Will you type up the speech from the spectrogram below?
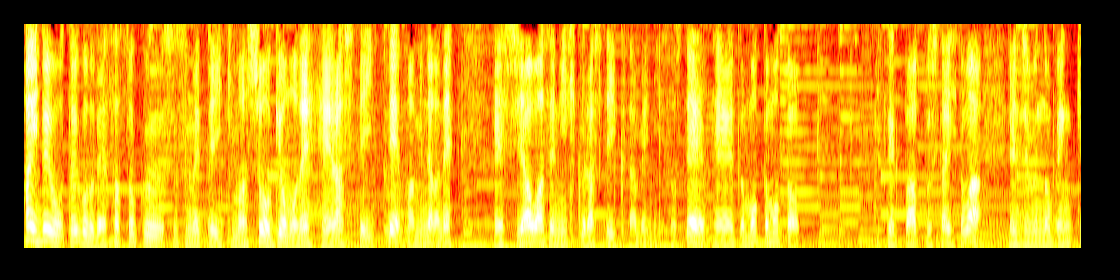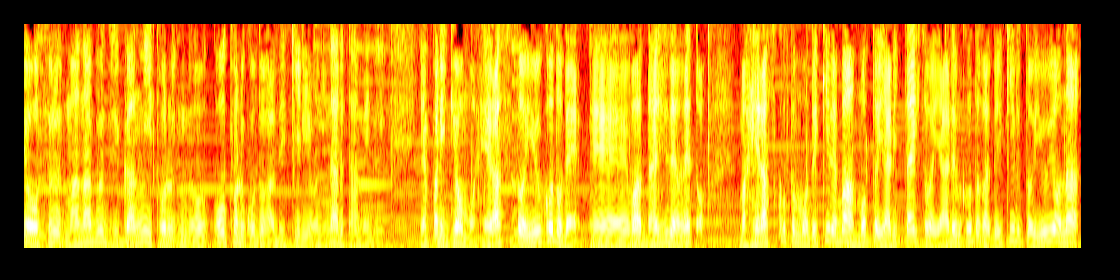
はい、ということで早速進めていきましょう。今日もね、減らしていって、まあ、みんながね、え幸せに暮らしていくために、そして、えーと、もっともっとステップアップしたい人は、自分の勉強をする学ぶ時間に取るのを取ることができるようになるためにやっぱり業務を減らすということで、えー、は大事だよねと、まあ、減らすこともできればもっとやりたい人はやれることができるというような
